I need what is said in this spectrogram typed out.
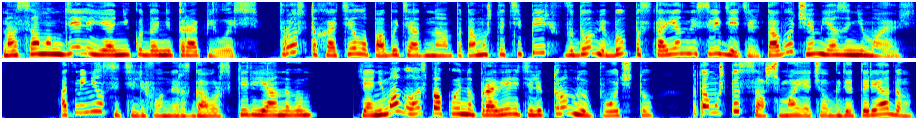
На самом деле я никуда не торопилась. Просто хотела побыть одна, потому что теперь в доме был постоянный свидетель того, чем я занимаюсь. Отменился телефонный разговор с Кирьяновым. Я не могла спокойно проверить электронную почту, потому что Саша маячил где-то рядом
